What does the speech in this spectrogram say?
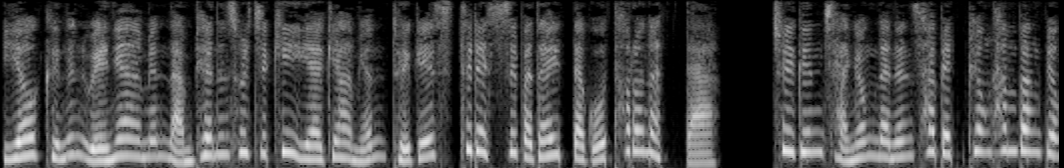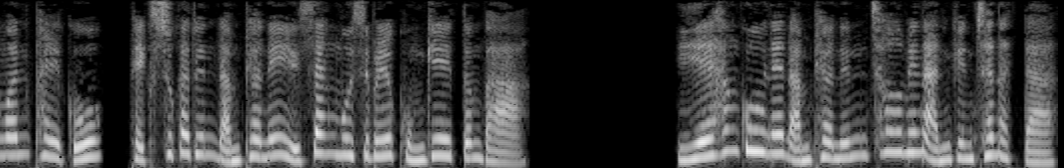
이어 그는 왜냐하면 남편은 솔직히 이야기하면 되게 스트레스 받아 있다고 털어놨다. 최근 장영란은 400평 한방병원 팔고 백수가 된 남편의 일상 모습을 공개했던 바. 이에 한고은의 남편은 처음엔 안 괜찮았다.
